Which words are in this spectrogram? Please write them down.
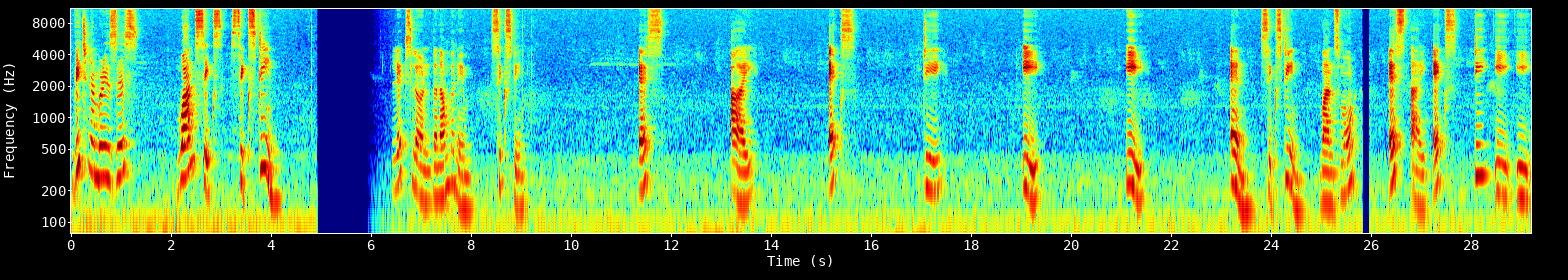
Which number is this? 1, 6, 16. Let's learn the number name 16. S I X T E E N 16 once more. S I X T E E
